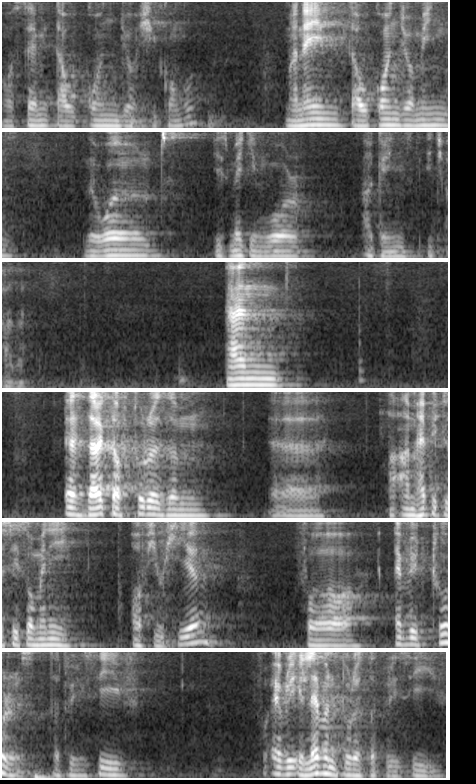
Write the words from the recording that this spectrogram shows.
or Sam Taukonjo Shikongo. My name Taukonjo means the world is making war against each other. And as Director of Tourism, uh, I'm happy to see so many of you here. For every tourist that we receive, for every 11 tourists that we receive,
